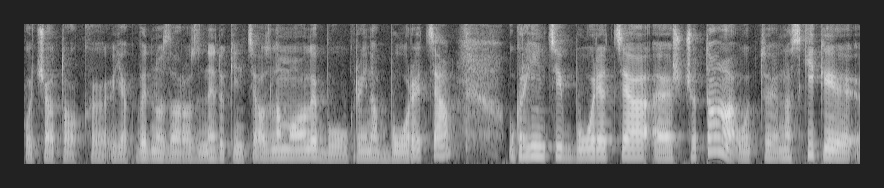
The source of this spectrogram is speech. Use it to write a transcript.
хоча так, як видно, зараз не до кінця зламали, бо Україна бореться. Українці борються, е, що та, от наскільки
